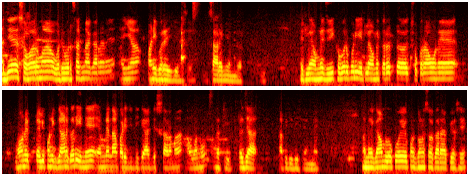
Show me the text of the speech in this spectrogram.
આજે સવારમાં વધુ વરસાદના કારણે અહીંયા પાણી ભરાઈ ગયા છે શાળાની અંદર. એટલે અમને જેવી ખબર પડી એટલે અમે તરત છોકરાઓને ફોન ટેલિફોનિક જાણ કરીને એમને ના પાડી દીધી કે આજે શાળામાં આવવાનું નથી. રજા આપી દીધી છે એમને. અને ગામ લોકોએ પણ ઘણો સહકાર આપ્યો છે.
